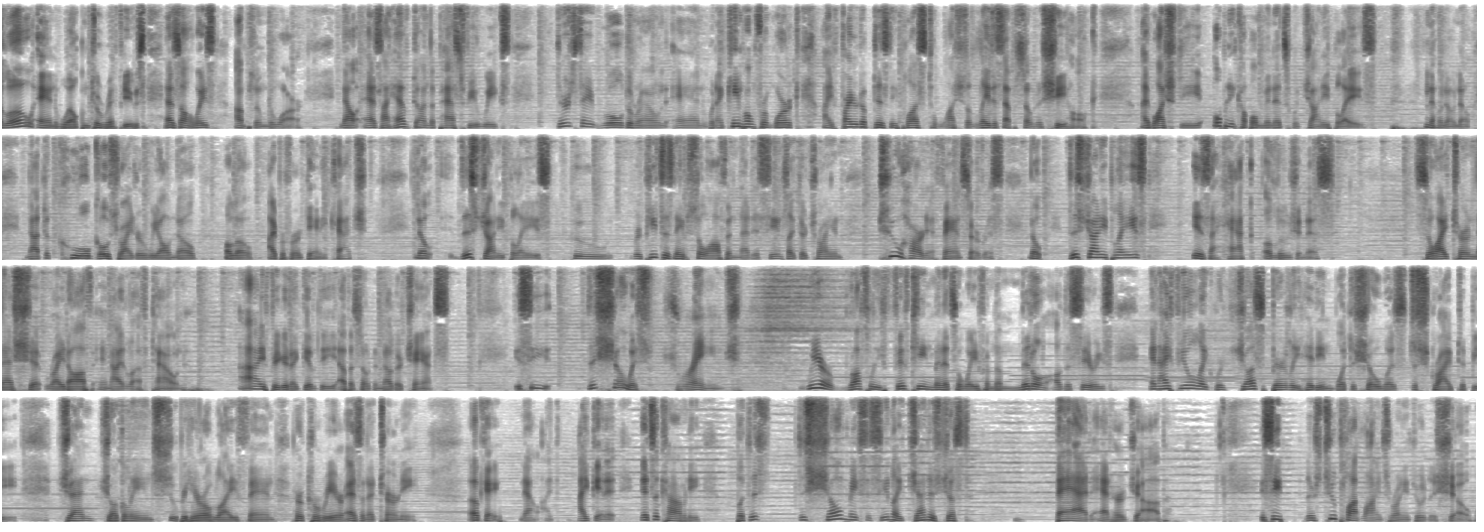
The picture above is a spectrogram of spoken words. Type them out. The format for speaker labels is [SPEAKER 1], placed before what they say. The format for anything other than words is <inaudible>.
[SPEAKER 1] Hello and welcome to Refuse. As always, I'm Plume Noir. Now, as I have done the past few weeks, Thursday rolled around, and when I came home from work, I fired up Disney Plus to watch the latest episode of She Hulk. I watched the opening couple minutes with Johnny Blaze. <laughs> no, no, no, not the cool Ghost Rider we all know, although I prefer Danny Ketch. No, this Johnny Blaze, who repeats his name so often that it seems like they're trying too hard at fan service. Nope, this Johnny Blaze is a hack illusionist. So I turned that shit right off and I left town. I figured I'd give the episode another chance. You see, this show is strange. We are roughly 15 minutes away from the middle of the series, and I feel like we're just barely hitting what the show was described to be. Jen juggling superhero life and her career as an attorney. Okay, now I, I get it. It's a comedy, but this this show makes it seem like Jen is just bad at her job. You see, there's two plot lines running through this show.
